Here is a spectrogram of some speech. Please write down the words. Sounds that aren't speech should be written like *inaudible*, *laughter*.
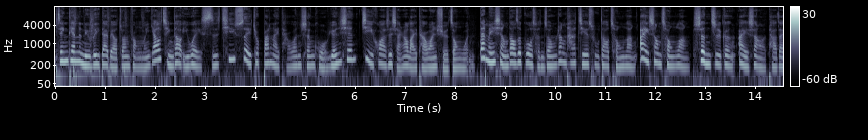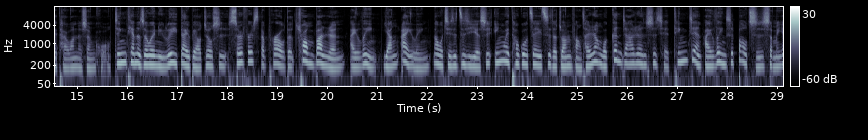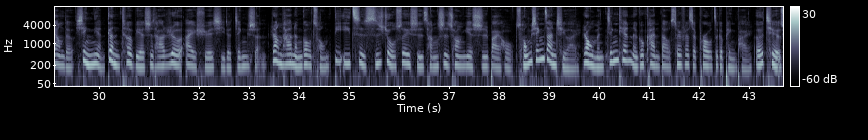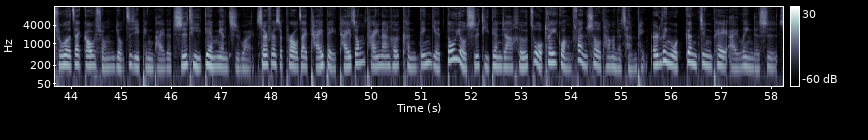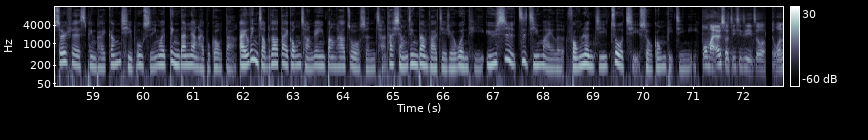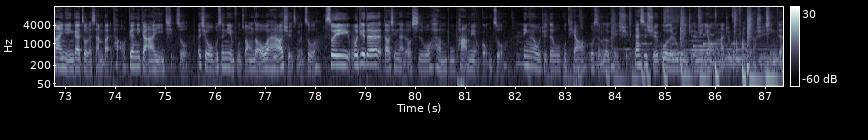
今天的女力代表专访，我们邀请到一位十七岁就搬来台湾生活，原先计划是想要来台湾学中文，但没想到这过程中让她接触到冲浪，爱上冲浪，甚至更爱上了她在台湾的生活。今天的这位女力代表就是 Surfers Apro 的创办人 Eileen 杨爱玲。那我其实自己也是因为透过这一次的专访，才让我更加认识且听见 Eileen 是抱持什么样的信念。更特别是他热爱学习的精神，让他能够从第一次十九岁时尝试创业失败后重新站起来，让我们今天能够看到 Surface Pro 这个品牌。而且除了在高雄有自己品牌的实体店面之外，Surface Pro 在台北、台中、台南和垦丁也都有实体店家合作推广贩售他们的产品。而令我更敬佩 Aileen 的是，Surface 品牌刚起。不是因为订单量还不够大，Aileen 找不到代工厂愿意帮他做生产，他想尽办法解决问题，于是自己买了缝纫机，做起手工比基尼。我买二手机器自己做，我那一年应该做了三百套，跟一个阿姨一起做，而且我不是念服装的，我还要学怎么做，所以我觉得到现在都是我很不怕没有工作，因为我觉得我不挑，我什么都可以学，但是学过的，如果你觉得没用了，那就把它放掉，学新的。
